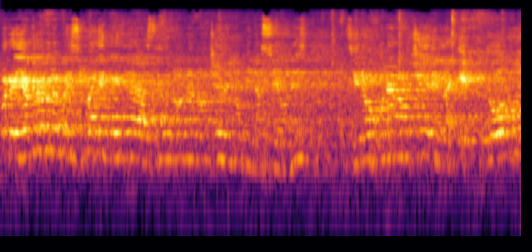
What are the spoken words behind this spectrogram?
Bueno, yo creo que lo principal es que esta ha sido una noche de nominaciones, sino una noche en la que todos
